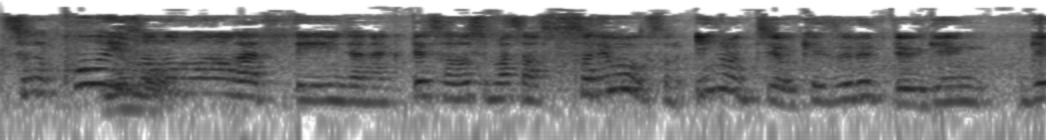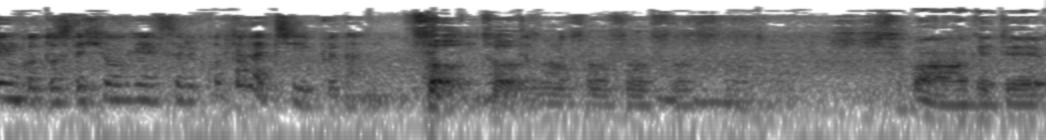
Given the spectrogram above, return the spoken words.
その行為そのものがっていうんじゃなくて佐渡島さんそれをその命を削るっていう言言語として表現することがチープなんですそうそうそうそうそうそう。一晩開けて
